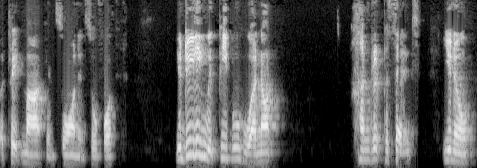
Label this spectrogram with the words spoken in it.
a trademark and so on and so forth, you're dealing with people who are not 100%, you know,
